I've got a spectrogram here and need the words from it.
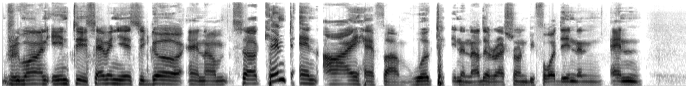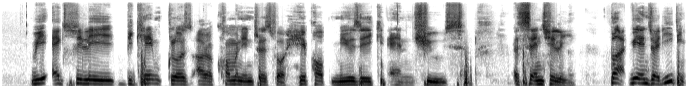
rewind into seven years ago, and um, so Kent and I have um, worked in another restaurant before then, and and we actually became close out of common interest for hip hop music and shoes, essentially. But we enjoyed eating.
